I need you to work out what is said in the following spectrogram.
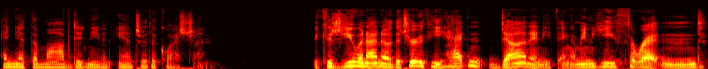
And yet the mob didn't even answer the question because you and I know the truth. He hadn't done anything. I mean, he threatened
